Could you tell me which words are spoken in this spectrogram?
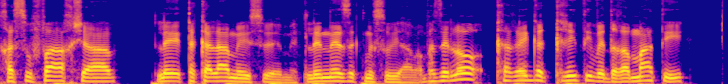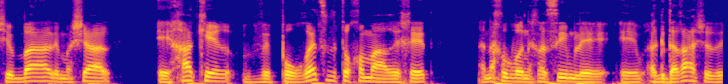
חשופה עכשיו לתקלה מסוימת, לנזק מסוים, אבל זה לא כרגע קריטי ודרמטי שבא למשל אה, האקר ופורץ לתוך המערכת, אנחנו כבר נכנסים להגדרה שזה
